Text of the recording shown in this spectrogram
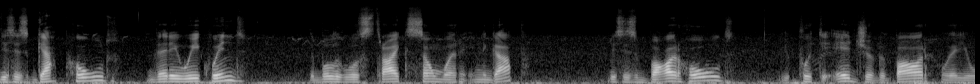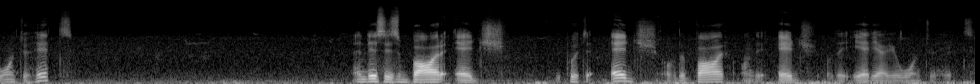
This is gap hold, very weak wind. The bullet will strike somewhere in the gap. This is bar hold. You put the edge of the bar where you want to hit. And this is bar edge. You put the edge of the bar on the edge of the area you want to hit.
